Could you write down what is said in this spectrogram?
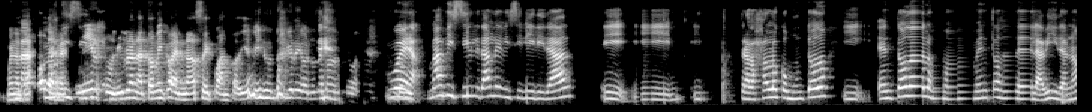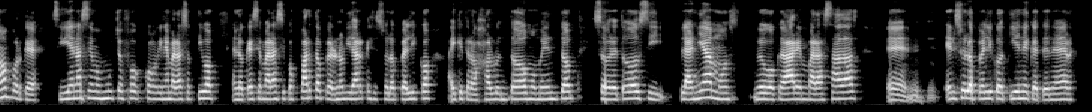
Bueno, te acabo de resumir un libro anatómico en no sé cuánto, 10 minutos creo, no sé cuánto. bueno, más visible, darle visibilidad y, y, y trabajarlo como un todo y en todos los momentos de la vida, ¿no? Porque si bien hacemos mucho foco en embarazo activo en lo que es embarazo y posparto, pero no olvidar que ese suelo pélvico hay que trabajarlo en todo momento, sobre todo si planeamos luego quedar embarazadas, eh, el suelo pélvico tiene que tener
